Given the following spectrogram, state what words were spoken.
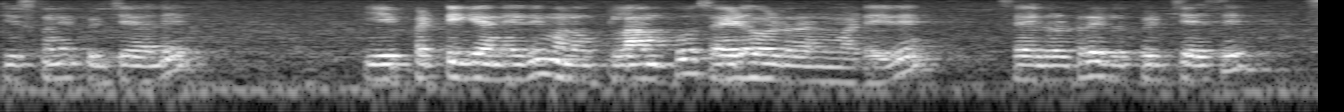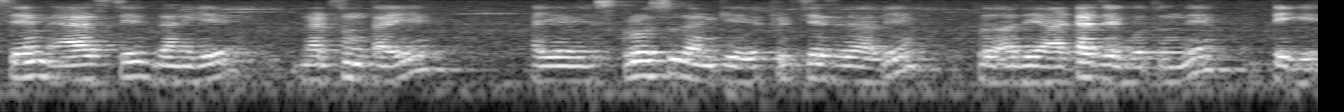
తీసుకొని ఫిట్ చేయాలి. ఈ పట్టిక అనేది మనం క్లాంప్ సైడ్ హోల్డర్ అనమాట ఇది. సైడ్ హోల్డర్ ఇట్లా ఫిట్ చేసి సేమ్ యాజ్ దానికి నట్స్ ఉంటాయి. అవి స్క్రూస్ దానికి ఫిట్ చేసేయాలి. ఇప్పుడు అది అటాచ్ అయిపోతుంది పట్టికి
